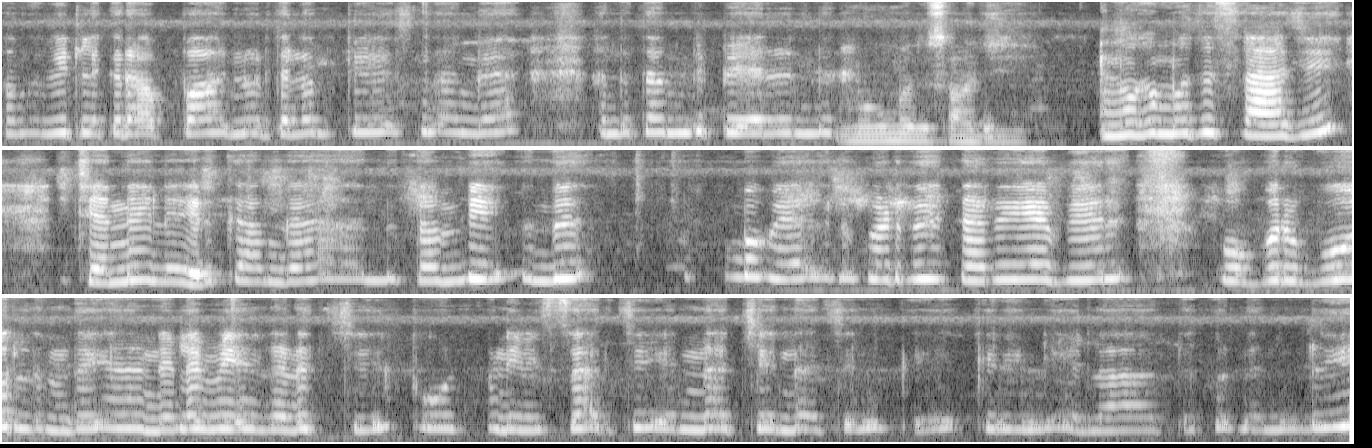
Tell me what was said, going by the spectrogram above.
அவங்க வீட்டில் இருக்கிற அப்பா இன்னொருத்தெல்லாம் பேசுனாங்க. அந்த தம்பி பேர் என்ன? முகமது சாஜி. முகமது சாஜி. சென்னையில் இருக்காங்க. அந்த தம்பி வந்து ரொம்ப வேதனைப்படுது. நிறைய பேர் ஒவ்வொரு ஊர்லேருந்து என் நிலைமையை நினச்சி ஃபோன் பண்ணி விசாரித்து என்னாச்சு என்னாச்சுன்னு கேட்குறீங்க எல்லாத்துக்கும் நன்றி.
